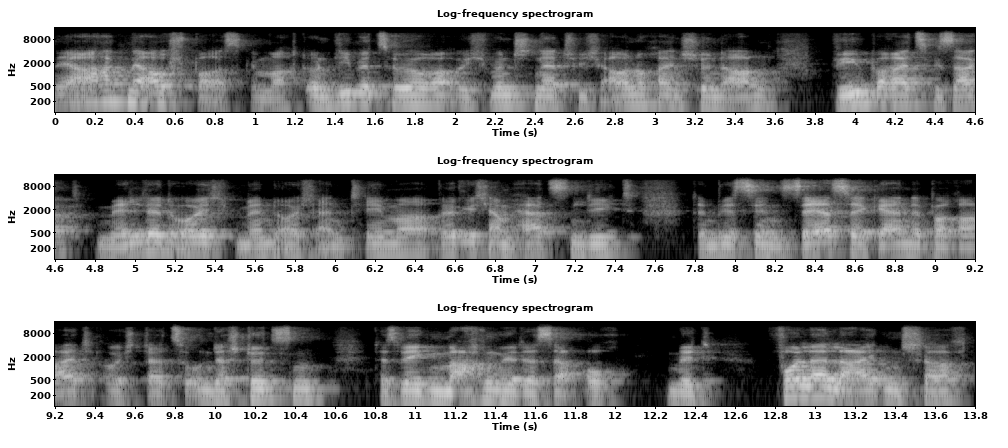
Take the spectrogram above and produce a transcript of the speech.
ja, hat mir auch Spaß gemacht. Und liebe Zuhörer, ich wünsche natürlich auch noch einen schönen Abend. Wie bereits gesagt, meldet euch, wenn euch ein Thema wirklich am Herzen liegt, denn wir sind sehr, sehr gerne bereit, euch da zu unterstützen. Deswegen machen wir das ja auch mit voller Leidenschaft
